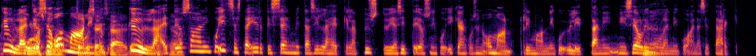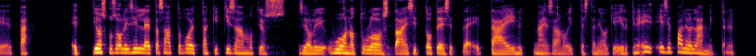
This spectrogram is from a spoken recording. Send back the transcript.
kyllä, että jos se omaa, niin kuin, täyden. kyllä, että Joo. jos saa niin kuin itsestä irti sen, mitä sillä hetkellä pystyy, ja sitten jos niin kuin ikään kuin sen oman riman niin kuin ylittää, niin, niin se oli ja. mulle niin kuin aina se tärkeä, että et joskus oli silleen, että saattoi voittaakin kisaan, mutta jos se oli huono tulos niin. tai sitten totesi, että, että ei, nyt mä en saanut itsestäni oikein irti, niin ei, ei se paljon lämmittänyt.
